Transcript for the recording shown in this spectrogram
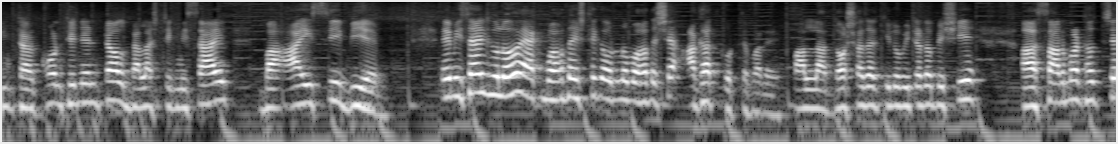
ইন্টারকন্টিনেন্টাল ব্যালাস্টিক মিসাইল বা আইসিবিএম। এই মিসাইলগুলো এক মহাদেশ থেকে অন্য মহাদেশে আঘাত করতে পারে। পাল্লা দশ হাজার কিলোমিটারও বেশি। সারমাট হচ্ছে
